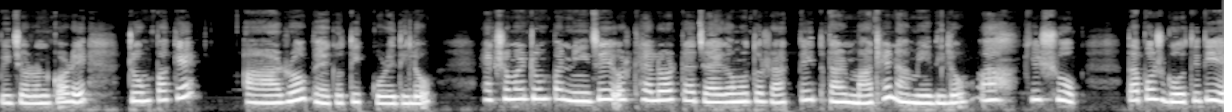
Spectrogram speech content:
বিচরণ করে টুম্পাকে আরও ব্যাগতিক করে দিল। একসময় টুম্পা নিজেই ওর খেলোয়াড়টা জায়গা মতো রাখতেই তার মাঠে নামিয়ে দিল। আহ, কি সুখ। তাপস গতি দিয়ে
